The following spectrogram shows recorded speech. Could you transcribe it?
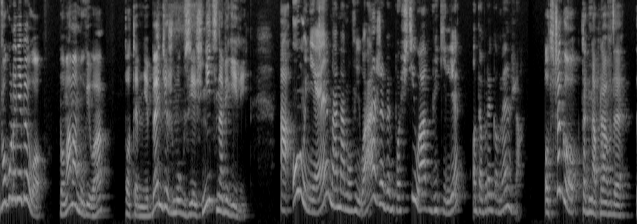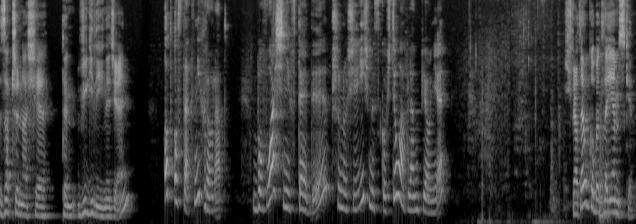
w ogóle nie było, bo mama mówiła, potem nie będziesz mógł zjeść nic na Wigilii. A u mnie mama mówiła, żebym pościła w Wigilię o dobrego męża. Od czego tak naprawdę zaczyna się ten wigilijny dzień? Od ostatnich rorat, bo właśnie wtedy przynosiliśmy z kościoła w Lampionie Światełko betlejemskie,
